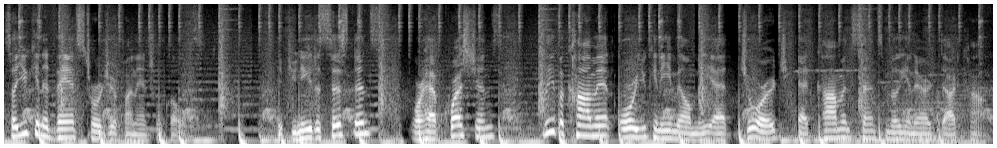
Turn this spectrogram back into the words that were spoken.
so you can advance towards your financial goals. If you need assistance or have questions, leave a comment or you can email me at george at commonsensemillionaire.com.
